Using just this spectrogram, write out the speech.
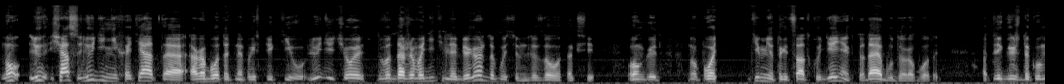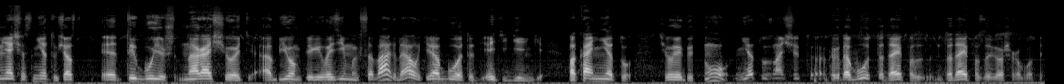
ну, сейчас люди не хотят а, работать на перспективу. Люди, чего, вот даже водителя берешь, допустим, для зоотакси, он говорит, ну, плати мне тридцатку денег, тогда я буду работать. А ты говоришь, так у меня сейчас нету, сейчас э, ты будешь наращивать объем перевозимых собак, да, у тебя будут эти деньги. пока нету. Человек говорит, ну, нету, значит, когда будет, тогда и, тогда и позовешь работать.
